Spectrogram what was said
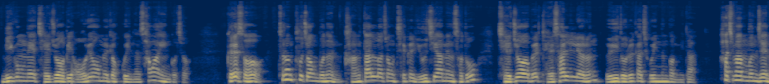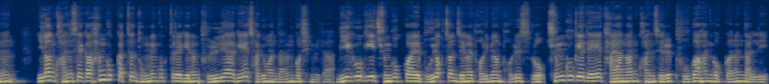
미국 내 제조업이 어려움을 겪고 있는 상황인 거죠. 그래서 트럼프 정부는 강달러 정책을 유지하면서도 제조업을 되살리려는 의도를 가지고 있는 겁니다. 하지만 문제는 이런 관세가 한국 같은 동맹국들에게는 불리하게 작용한다는 것입니다. 미국이 중국과의 무역 전쟁을 벌이면 벌일수록 중국에 대해 다양한 관세를 부과한 것과는 달리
